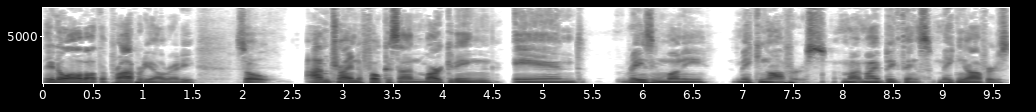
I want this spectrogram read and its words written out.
They know all about the property already. So I'm trying to focus on marketing and raising money, making offers. My, my big things, making offers,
